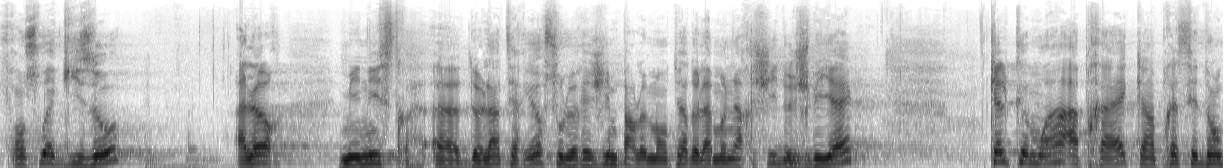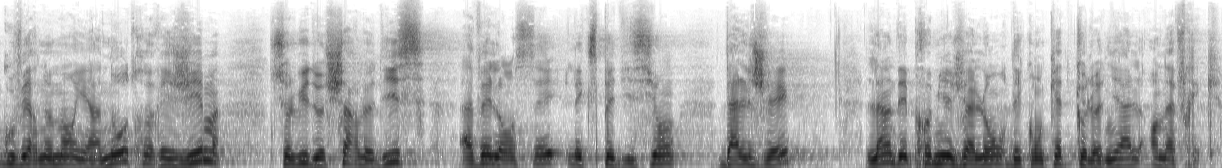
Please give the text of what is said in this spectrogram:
François Guizot, alors ministre euh, de l'Intérieur sous le régime parlementaire de la monarchie de juillet, quelques mois après qu'un précédent gouvernement et un autre régime, celui de Charles X, avaient lancé l'expédition d'Alger, l'un des premiers jalons des conquêtes coloniales en Afrique.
